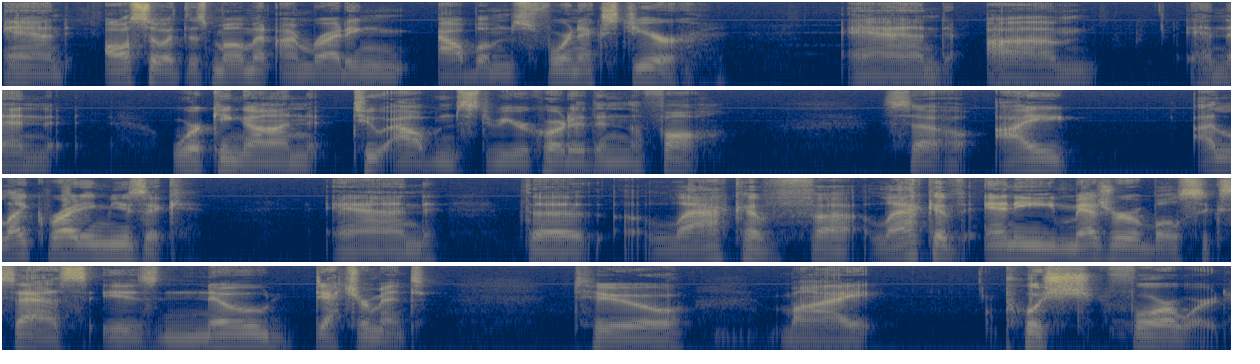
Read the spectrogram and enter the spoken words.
And also at this moment I'm writing albums for next year. And um and then working on two albums to be recorded in the fall. So I I like writing music and the lack of uh, lack of any measurable success is no detriment to my push forward.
